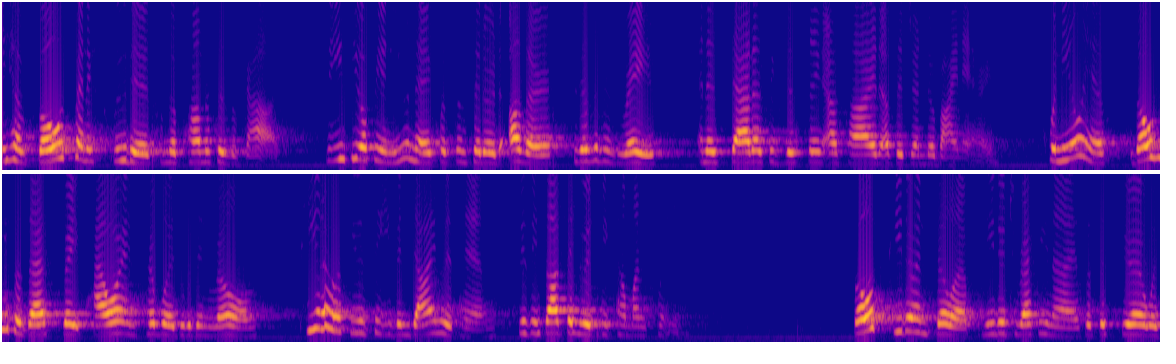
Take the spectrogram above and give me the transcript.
They have both been excluded from the promises of God. The Ethiopian eunuch was considered other because of his race and his status existing outside of the gender binary. Cornelius, though he possessed great power and privilege within Rome, Peter refused to even dine with him because he thought that he would become unclean. Both Peter and Philip needed to recognize that the Spirit was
